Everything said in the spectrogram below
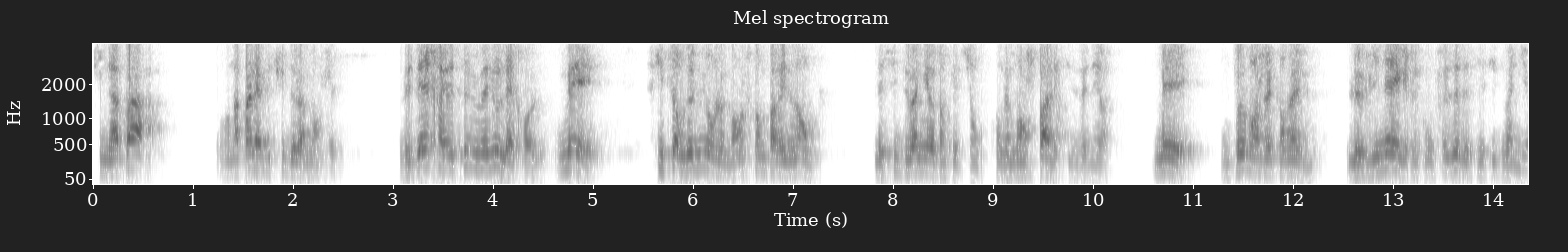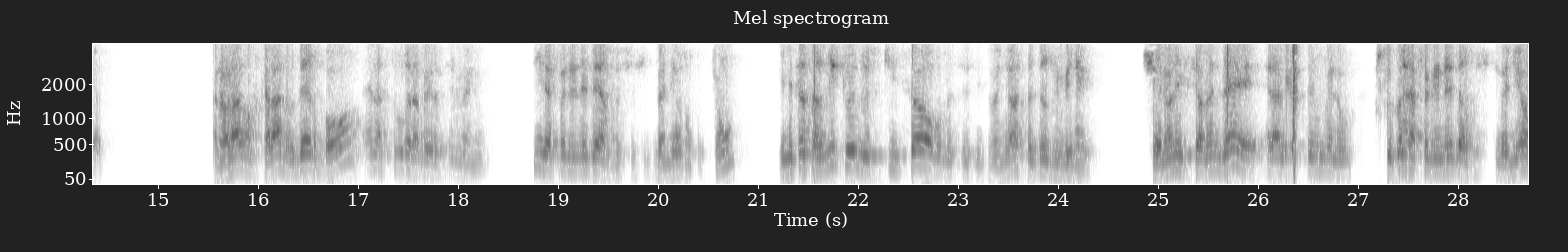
qui n'a pas, on n'a pas l'habitude de la manger. Mais ce qui sort de lui, on le mange, comme par exemple les sitvaniot en question. On ne mange pas les sitvaniot. Mais on peut manger quand même le vinaigre qu'on faisait de ces sitvaniot. Alors là, dans ce cas-là, nos derbo, elle a la S'il a fait le neder de ces sitvaniot en question, il n'est interdit que de ce qui sort de ces sitvaniot, c'est-à-dire du vinaigre. Chez l'onique elle a menu. Parce que quand il a fait le neder de Sidvaniot,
